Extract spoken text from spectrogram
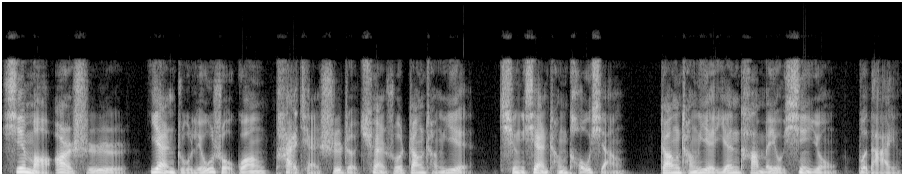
辛卯二十日，燕主刘守光派遣使者劝说张承业，请献城投降。张承业因他没有信用，不答应。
